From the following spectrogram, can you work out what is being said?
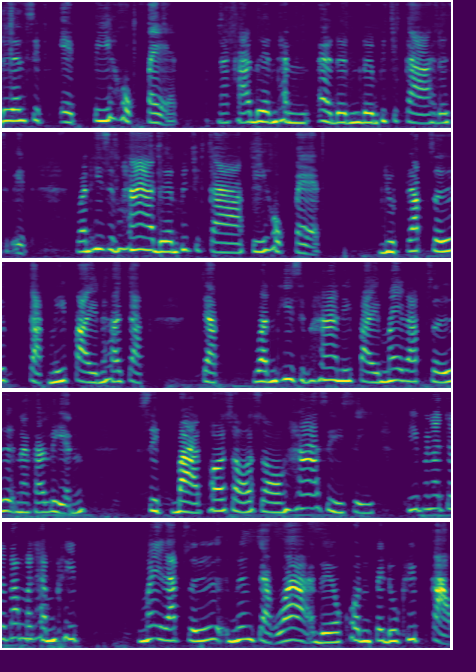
เดือนสิบเอ็ดปีหกแปดนะคะเดือนธันเออเดือนเดือนพฤศจิกาเดือนสิบเอ็ดวันที่สิบห้าเดือนพฤศจิกาปีหกแปดหยุดรับซื้อจากนี้ไปนะคะจากจากวันที่สิบห้านี้ไปไม่รับซื้อนะคะเหรียญ สิบบาทพศสองห้าสี่สี่ที่พน่าจะต้องมาทำคลิปไม่รับซื้อเนื่องจากว่าเดี๋ยวคนไปดูคลิปเก่า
